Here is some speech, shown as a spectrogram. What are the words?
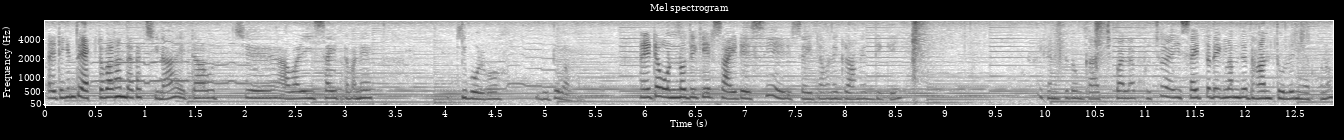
আর এটা কিন্তু একটা বাগান দেখাচ্ছি না এটা হচ্ছে আবার এই সাইডটা মানে কি বলব? দুটো বাগান। মানে এটা অন্য দিকের সাইডে এসছে, এই সাইডটা আমাদের গ্রামের দিকেই। এখানে শুধু গাছপালা প্রচুর এই সাইডটা দেখলাম যে ধান তোলেনি এখনও।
